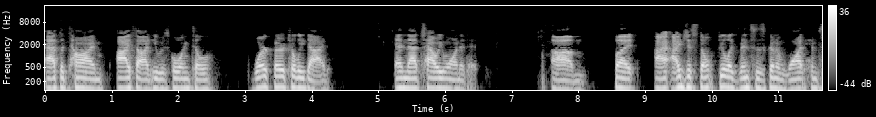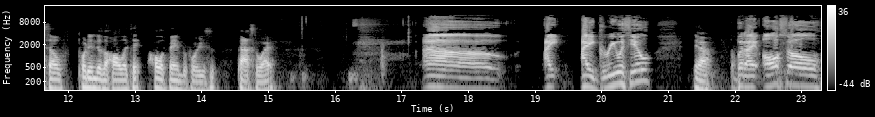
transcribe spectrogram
at the time, I thought he was going to work there till he died, and that's how he wanted it. Um, but I, I just don't feel like Vince is going to want himself put into the Hall of, Hall of Fame before he's passed away. Uh, I, I agree with you, Yeah, but I also,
